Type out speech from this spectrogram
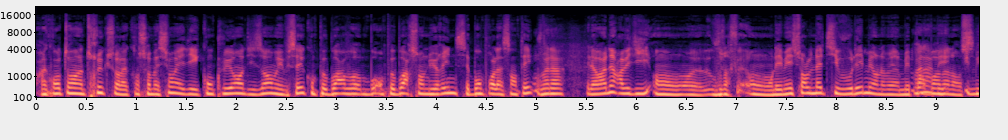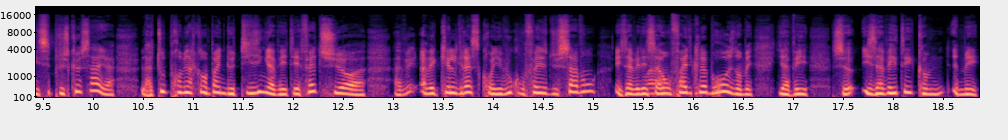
racontant un truc sur la consommation et des concluant en disant mais vous savez qu'on peut boire on peut boire son urine c'est bon pour la santé Voilà. et la Warner avait dit on, euh, vous en fait- on les met sur le net si vous voulez mais on les met pas Voilà, en bande mais, annonce mais c'est plus que ça. La toute première campagne de teasing avait été faite sur euh, avec, avec quelle graisse croyez-vous qu'on faisait du savon? Ils avaient les Voilà. savons Fight Club Rose. Non mais il y avait, ce- ils avaient été comme mais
